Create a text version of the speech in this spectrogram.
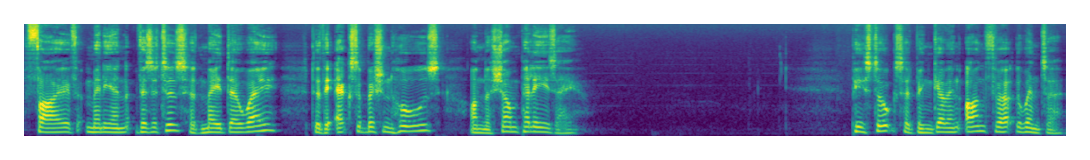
Five million visitors had made their way to the exhibition halls on the Champs Elysees. Peace talks had been going on throughout the winter,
